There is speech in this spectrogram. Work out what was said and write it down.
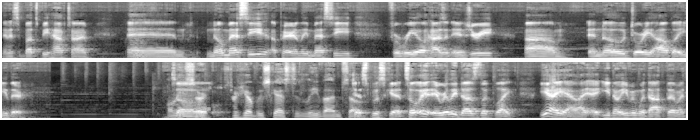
and it's about to be halftime. And no Messi. Apparently, Messi for Rio has an injury, um, and no Jordi Alba either. Only So- Sergio Busquets to leave by himself. Just Busquets. So it, it really does look like, yeah, yeah. I, you know, even without them, I,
